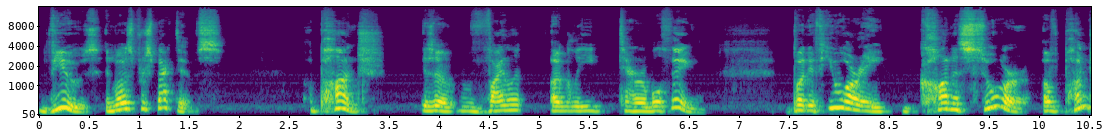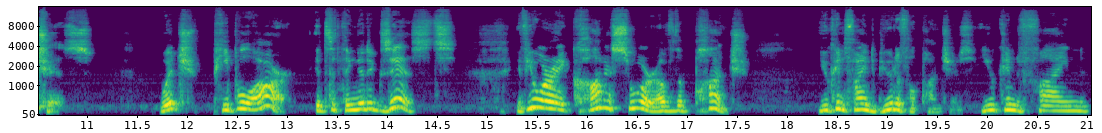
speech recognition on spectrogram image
views, in most perspectives, a punch is a violent, ugly, terrible thing. But if you are a connoisseur of punches, which people are, it's a thing that exists if you are a connoisseur of the punch, you can find beautiful punches. You can find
